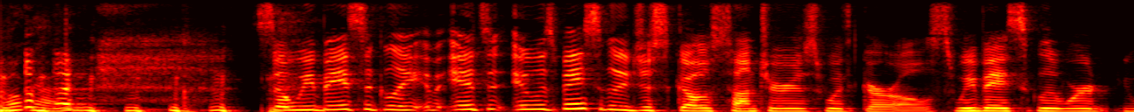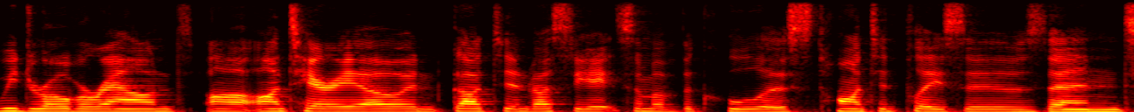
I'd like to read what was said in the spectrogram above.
okay. so we basically it's it was basically just ghost hunters with girls. We basically were we drove around uh, Ontario and got to investigate some of the coolest haunted places, and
